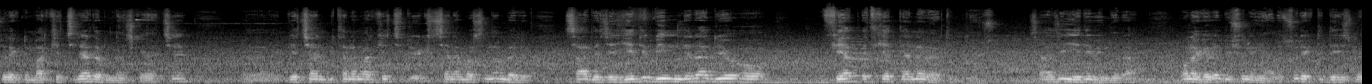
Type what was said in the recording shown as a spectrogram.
sürekli marketçiler de bundan şikayetçi. Ee, geçen bir tane marketçi diyor ki sene başından beri sadece 7 bin lira diyor o fiyat etiketlerine verdim. Sadece 7 bin lira. Ona göre düşünün yani sürekli değişme,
